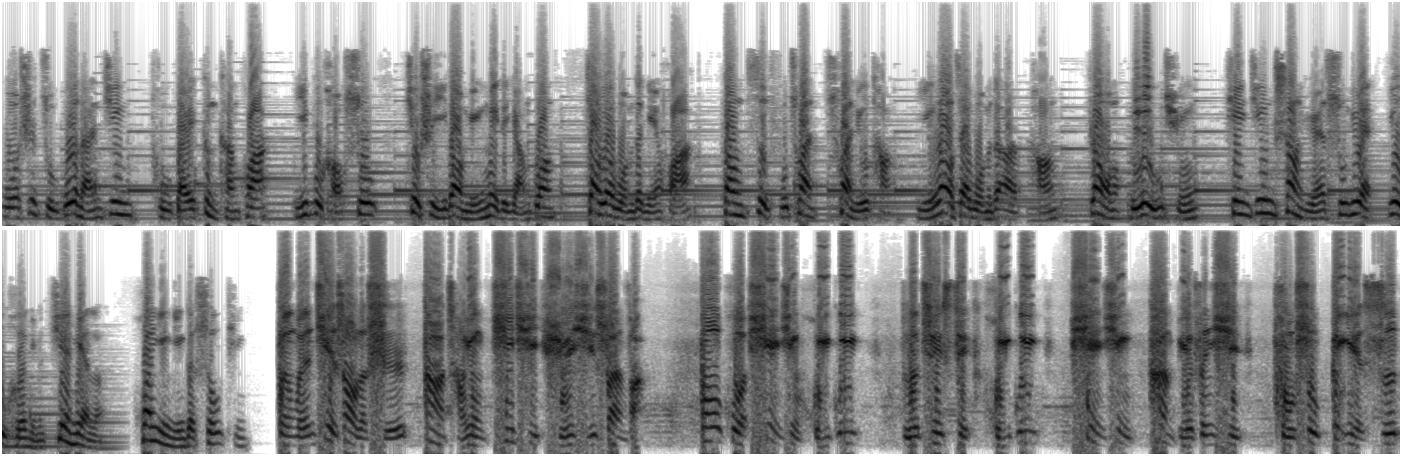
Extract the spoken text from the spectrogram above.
我是主播南京土白更看花，一部好书就是一道明媚的阳光，照耀我们的年华。当字符串串流淌，萦绕在我们的耳旁，让我们回味无穷。天津上元书院又和你们见面了，欢迎您的收听。本文介绍了十大常用机器学习算法，包括线性回归、logistic 回归、线性判别分析、朴素贝叶斯。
